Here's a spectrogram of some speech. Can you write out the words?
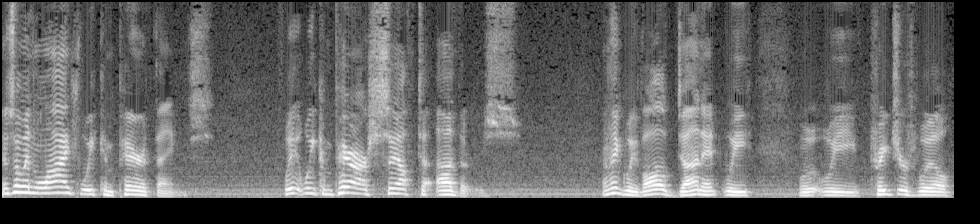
And so in life, we compare things. We, we compare ourselves to others. I think we've all done it. We, we, we preachers will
